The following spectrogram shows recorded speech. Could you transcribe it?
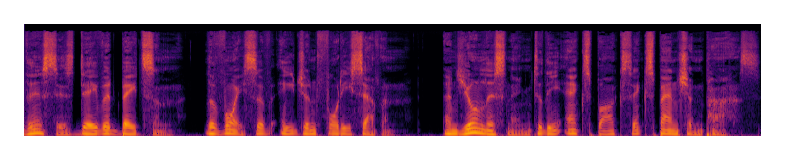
This is David Bateson, the voice of Agent 47, and you're listening to the Xbox Expansion Pass.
